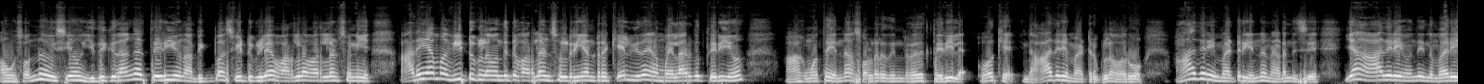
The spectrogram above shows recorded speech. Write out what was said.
அவங்க சொன்ன விஷயம் இதுக்கு தாங்க தெரியும். நான் பிக் பாஸ் வீட்டுக்குள்ளே வரல வரலன்னு சொன்னீங்க. அதையாம வீட்டுக்குள்ளே வந்துட்டு வரலன்னு சொல்கிறீங்கன்ற கேள்வி தான் நம்ம எல்லாருக்கும் தெரியும். ஆக மொத்தம் என்ன சொல்கிறதுன்றது தெரியல. ஓகே இந்த ஆதிரை மேட்ருக்குள்ளே வருவோம். ஆதிரை மேட்ரு என்ன நடந்துச்சு? ஏன் ஆதிரை வந்து இந்த மாதிரி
